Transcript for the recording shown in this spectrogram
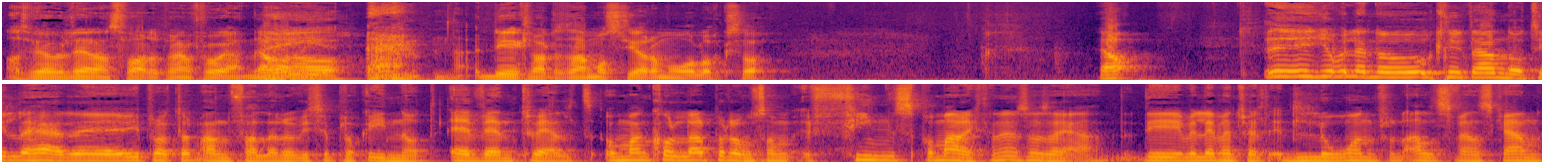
Alltså vi har väl redan svarat på den frågan. Ja. Nej, det är klart att han måste göra mål också. Ja. Eh, Jag vill ändå knyta an då till det här eh, vi pratar om anfallare och vi ska plocka in något eventuellt. Om man kollar på de som finns på marknaden så att säga. Det är väl eventuellt ett lån från Allsvenskan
